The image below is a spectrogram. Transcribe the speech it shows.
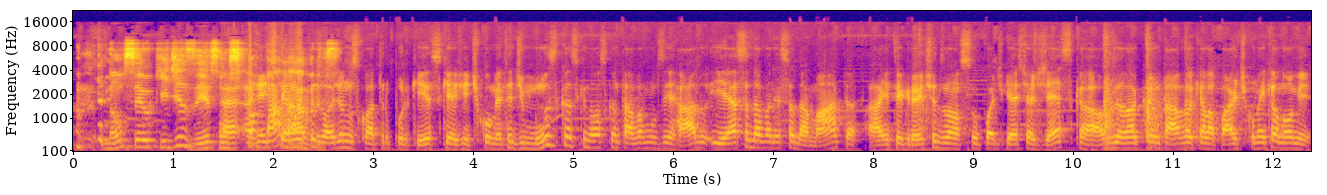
Não sei o que dizer, são A, só a gente tem um palavras. episódio nos Quatro Porquês que a gente comenta de músicas que nós cantávamos errado. E essa da Vanessa da Mata, a integrante do nosso podcast, a Jéssica Alves, ela cantava aquela parte, como é que é o nome?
